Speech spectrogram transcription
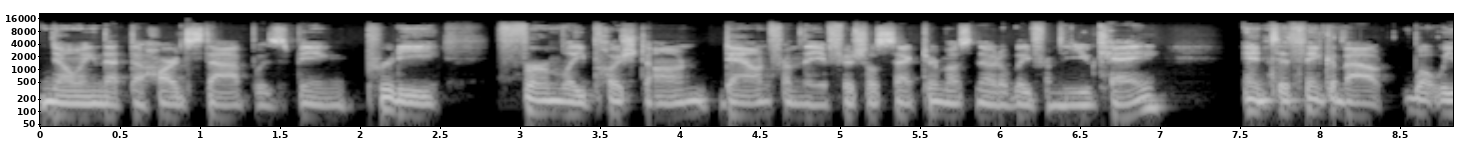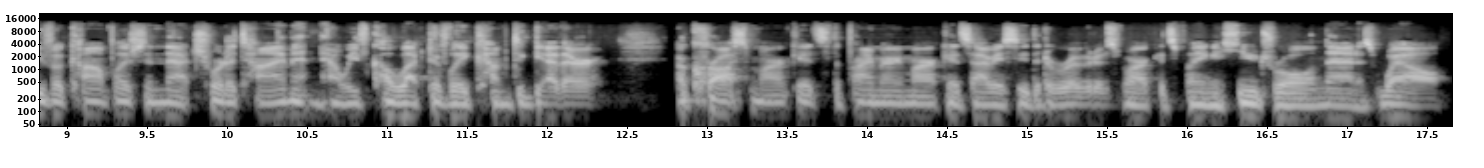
knowing that the hard stop was being pretty firmly pushed on down from the official sector, most notably from the UK. And to think about what we've accomplished in that short a time and how we've collectively come together across markets, the primary markets, obviously the derivatives markets playing a huge role in that as well,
